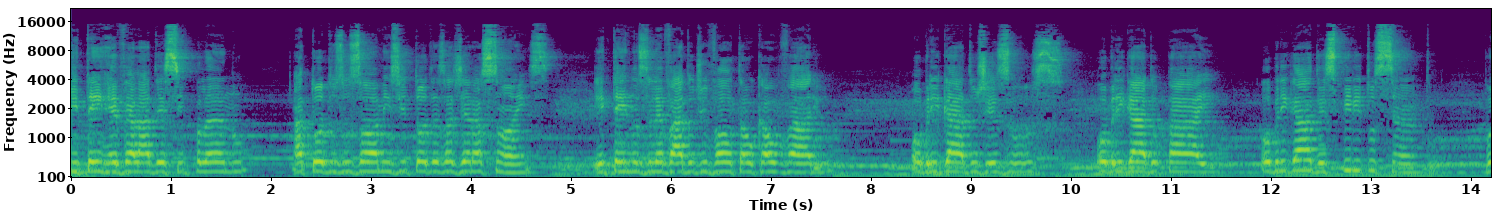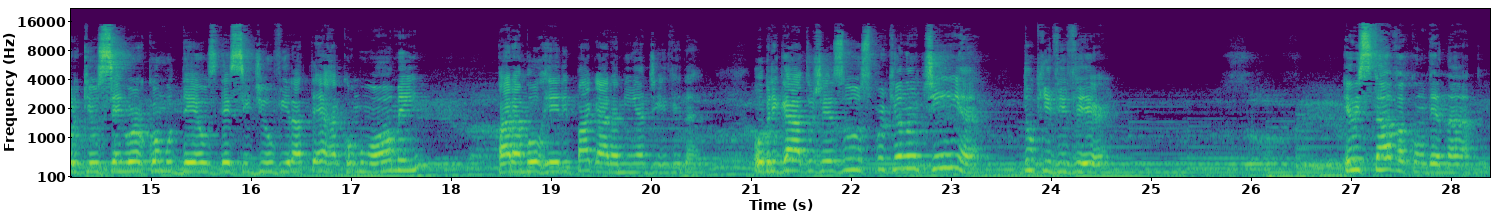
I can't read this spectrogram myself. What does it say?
que tem revelado esse plano a todos os homens de todas as gerações e tem nos levado de volta ao Calvário. Obrigado, Jesus. Obrigado, Pai. Obrigado, Espírito Santo, porque o Senhor, como Deus, decidiu vir à terra como homem para morrer e pagar a minha dívida. Obrigado, Jesus, porque eu não tinha do que viver. Eu estava condenado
